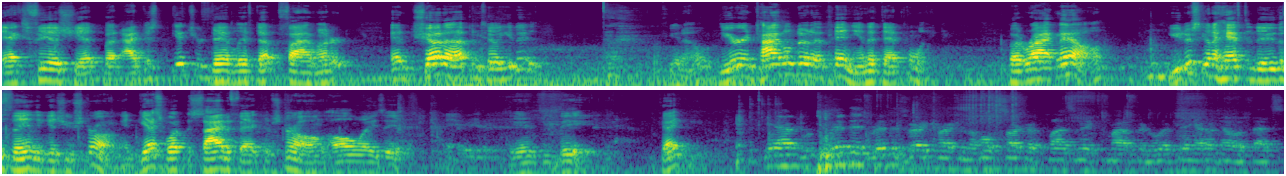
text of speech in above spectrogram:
ex phys shit, but I just get your deadlift up 500 and shut up until you do. You know, you're entitled to an opinion at that point. But right now, you're just going to have to do the thing that gets you strong. And guess what? The side effect of strong always is. It's big. Okay? Yeah, Rip is, Rip is very correct in the whole sarcoplasmic myofibrillary thing. I don't know if that's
